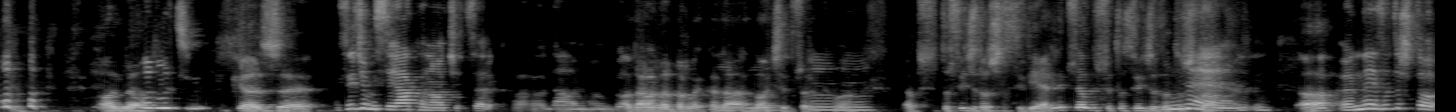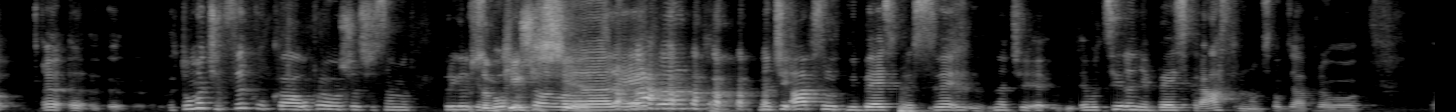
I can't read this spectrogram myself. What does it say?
Onda Odlično. kaže... Sviđa mi se jako Noći crkva, Dalana Brleka. Dalana Brleka, da, mm-hmm. Noći crkva. Mm-hmm. A ti se to sviđa zato što si vjernica ili se to sviđa zato što... Ne, A? ne zato što tumači crkvu kao upravo što, što sam prilike Some pokušala rekla. Znači, apsolutni beskraj, sve, znači, e, evociranje beskraja, astronomskog zapravo e,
